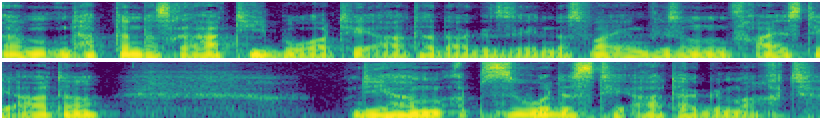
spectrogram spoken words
ähm, und habe dann das Ratibor Theater da gesehen. Das war irgendwie so ein freies Theater und die haben absurdes Theater gemacht.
